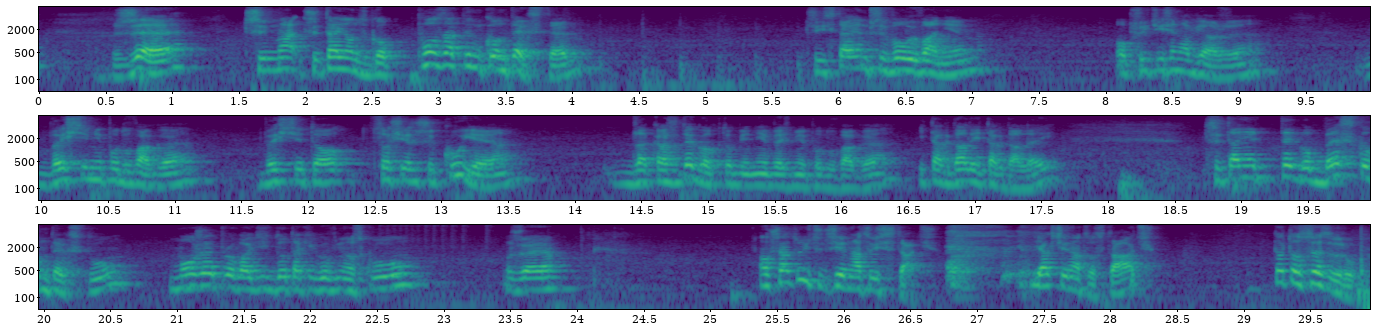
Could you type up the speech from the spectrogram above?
że czytając go poza tym kontekstem, czyli stałym przywoływaniem, oprzyjcie się na wiarze, weźcie mnie pod uwagę, weźcie to, co się szykuje dla każdego, kto mnie nie weźmie pod uwagę i tak dalej, i tak dalej. Czytanie tego bez kontekstu może prowadzić do takiego wniosku, że oszacuj, czy cię na coś stać. Jak cię na to stać, to to se zrób.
